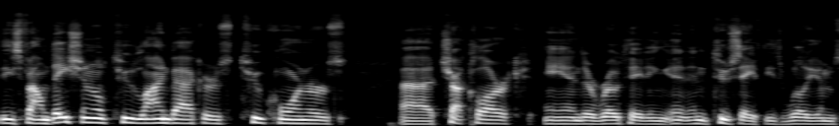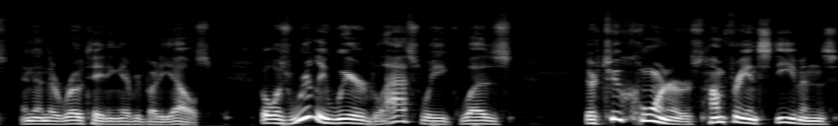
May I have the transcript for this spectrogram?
these foundational two linebackers, two corners, uh, Chuck Clark, and they're rotating and, and two safeties, Williams, and then they're rotating everybody else. But what's really weird last week was their two corners, Humphrey and Stephens,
